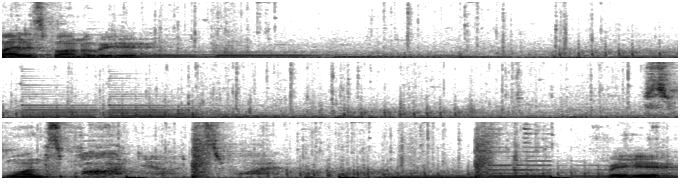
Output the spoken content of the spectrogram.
Might have spawned over here. Just one spawn, yo, just one. Right here.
